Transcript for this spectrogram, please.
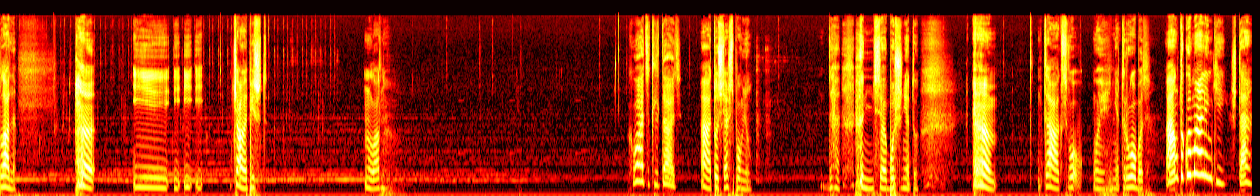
ладно. и, и, и, и... Что она пишет? Ну ладно. Хватит летать. А, точно, я же вспомнил. Да, все, больше нету. Так, сво... Ой, нет, робот. А, он такой маленький. Что?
